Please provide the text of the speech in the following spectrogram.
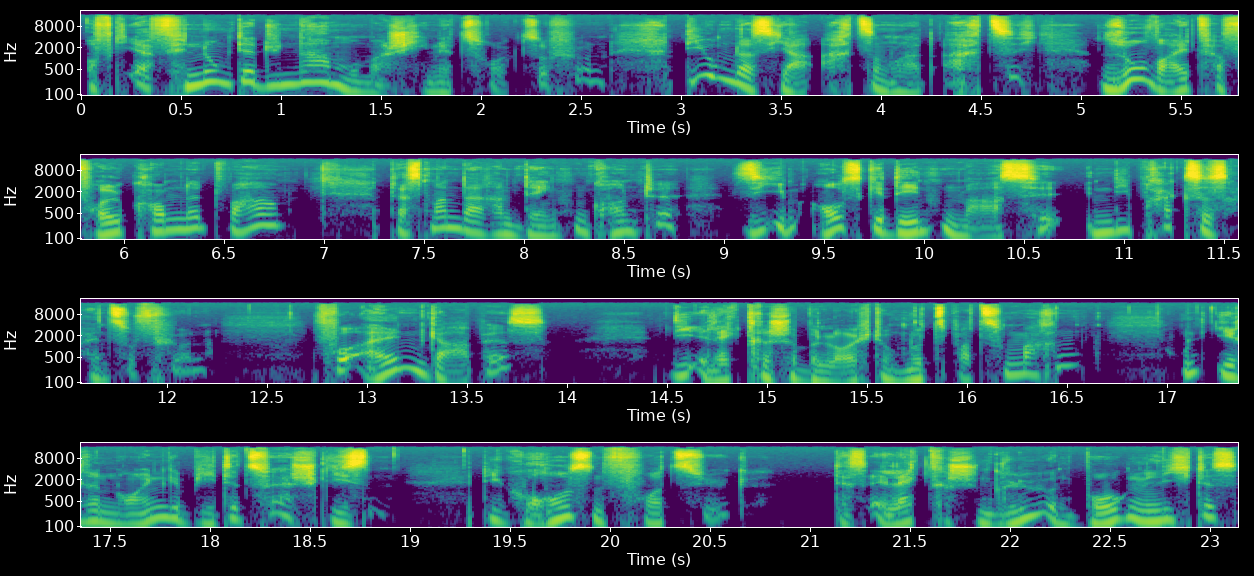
auf die Erfindung der Dynamomaschine zurückzuführen, die um das Jahr 1880 so weit vervollkommnet war, dass man daran denken konnte, sie im ausgedehnten Maße in die Praxis einzuführen. Vor allem gab es, die elektrische Beleuchtung nutzbar zu machen und ihre neuen Gebiete zu erschließen. Die großen Vorzüge des elektrischen Glüh- und Bogenlichtes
